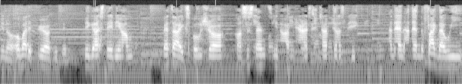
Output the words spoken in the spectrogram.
you know, over the period with a bigger stadium, better exposure, consistent, you know, appearance in Champions League, mm-hmm. and then and then the fact that we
